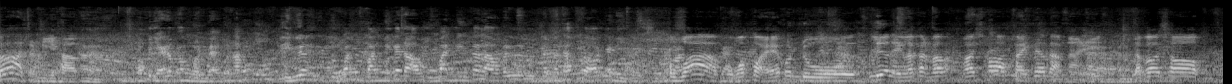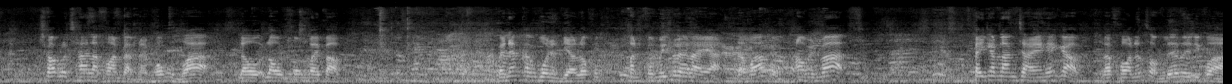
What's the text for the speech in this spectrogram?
ก็อาจจะมีครับ อ่าเพราะเป็นอย่างนั้นเรากังวลแบบอะอีกเรื่องอีกวันวันหนึงก็เราอีกวันหนึงก็เราก็จะมาทับซ้อนกันอีกผมว่าผมว่าปล่อยให้คนดูเลือกเองแล้วกันว่าว่าชอบคาแรคเตอร์แบบไหน แล้วก็ชอบชอบรสชาติละครแบบไหน เพราะผมว่าเราเราคงไปแบบ ไปนั่งกังวลอย่างเดียวแล้วคงมันคงไม่ช่วยอะไรอะ แต่ว่าผมเอาเป็นว่าเป็นกำลังใจให้กับละครทั้งสองเรื่องเลยดีกว่า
